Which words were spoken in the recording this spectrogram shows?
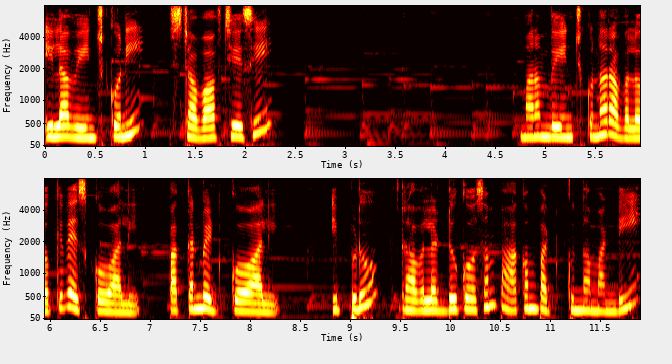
ఇలా వేయించుకొని స్టవ్ ఆఫ్ చేసి మనం వేయించుకున్న రవ్వలోకి వేసుకోవాలి. పక్కన పెట్టుకోవాలి. ఇప్పుడు రవ్వ లడ్డు కోసం పాకం పట్టుకుందామండి.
